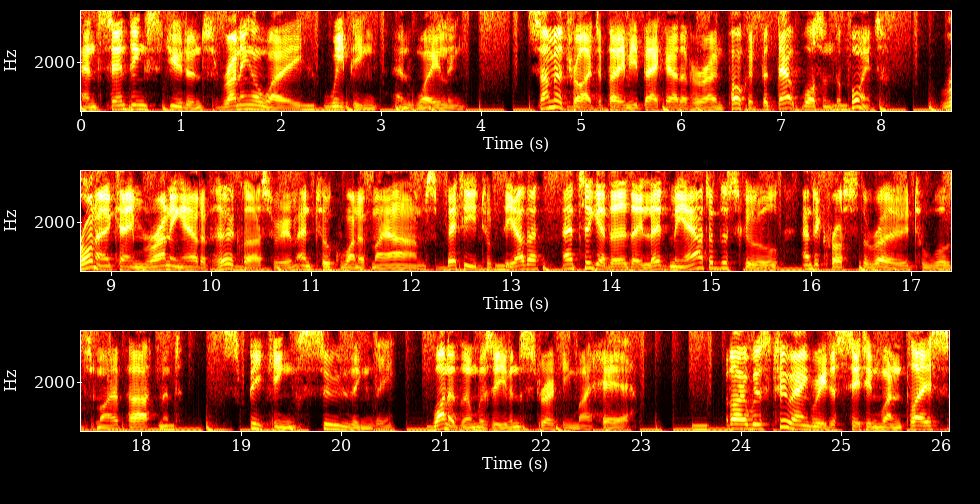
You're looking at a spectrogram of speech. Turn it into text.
and sending students running away, weeping and wailing. Summer tried to pay me back out of her own pocket, but that wasn't the point. Ronna came running out of her classroom and took one of my arms. Betty took the other, and together they led me out of the school and across the road towards my apartment, speaking soothingly. One of them was even stroking my hair. But I was too angry to sit in one place,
